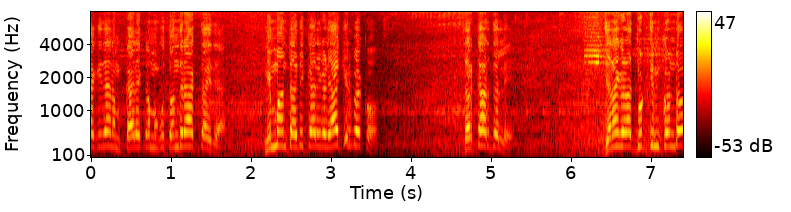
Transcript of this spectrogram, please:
ಆಗಿದೆ, ನಮ್ಮ ಕಾರ್ಯಕ್ರಮಕ್ಕೂ ತೊಂದರೆ ಆಗ್ತಾ ಇದೆ. ನಿಮ್ಮಂಥ ಅಧಿಕಾರಿಗಳು ಯಾಕಿರಬೇಕು? ಸರ್ಕಾರದಲ್ಲಿ ಜನಗಳ ದುಡ್ಡು ತಿನ್ಕೊಂಡು,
